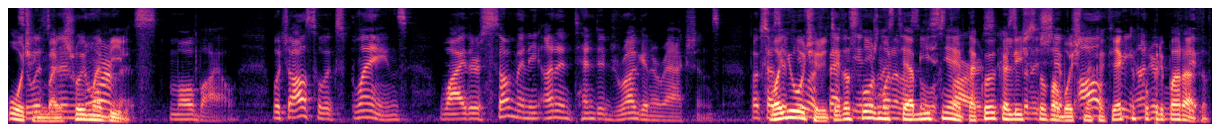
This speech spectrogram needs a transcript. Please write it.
очень большой мобиль. В свою очередь, эта сложность объясняет такое количество побочных эффектов у препаратов,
